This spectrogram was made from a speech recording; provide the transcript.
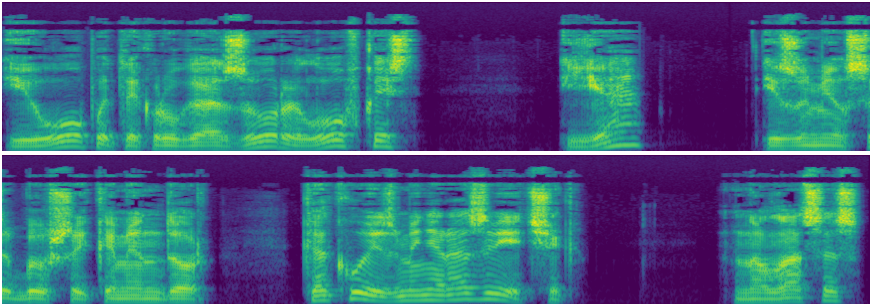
и опыт, и кругозор, и ловкость. «Я?» — изумился бывший комендор. «Какой из меня разведчик?» Но Лассес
